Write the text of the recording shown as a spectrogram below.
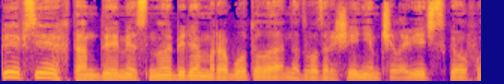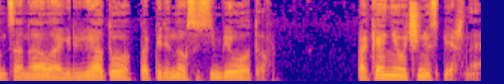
Пепси в тандеме с Нобелем работала над возвращением человеческого функционала агрегату по переносу симбиотов. Пока не очень успешно.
